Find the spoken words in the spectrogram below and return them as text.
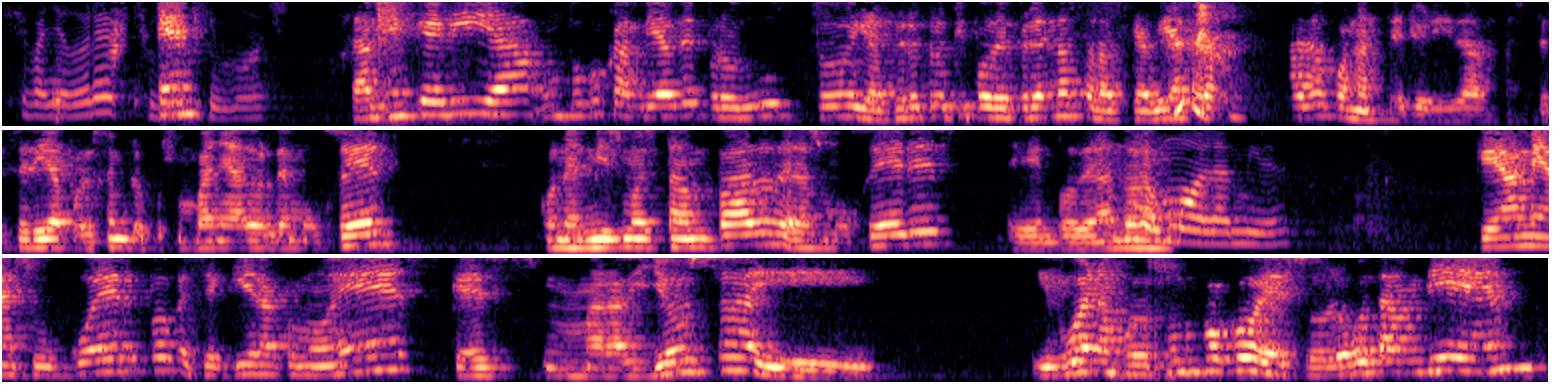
ese bañador es chulísimo. También quería un poco cambiar de producto y hacer otro tipo de prendas a las que había trabajado con anterioridad. Este sería, por ejemplo, pues un bañador de mujer con el mismo estampado de las mujeres, eh, empoderando a la mujer. Mola, mira. Que ame a su cuerpo, que se quiera como es, que es maravillosa y, y bueno, pues un poco eso. Luego también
